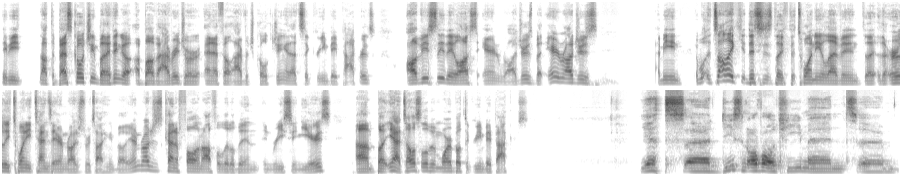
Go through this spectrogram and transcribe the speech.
maybe not the best coaching, but I think above average or NFL average coaching, and that's the Green Bay Packers. Obviously, they lost Aaron Rodgers, but Aaron Rodgers, I mean, it's not like this is like the 2011, the, the early 2010s Aaron Rodgers we're talking about. Aaron Rodgers has kind of fallen off a little bit in, in recent years. Um, but yeah, tell us a little bit more about the Green Bay Packers. Yes, uh, decent overall team, and um,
